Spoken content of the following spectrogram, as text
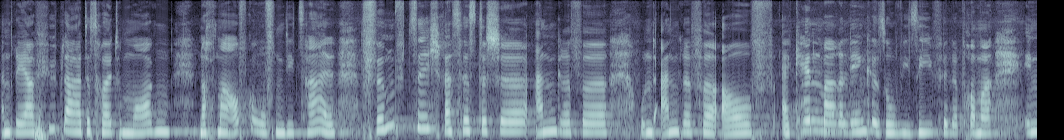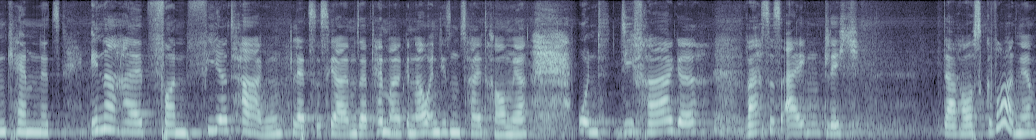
Andrea Hübler hat es heute Morgen nochmal aufgerufen, die Zahl 50 rassistische Angriffe und Angriffe auf erkennbare Linke, so wie Sie, Philipp Hommer, in Chemnitz innerhalb von vier Tagen letztes Jahr im September, genau in diesem Zeitraum. Ja. Und die Frage, was ist eigentlich daraus geworden? Ja?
